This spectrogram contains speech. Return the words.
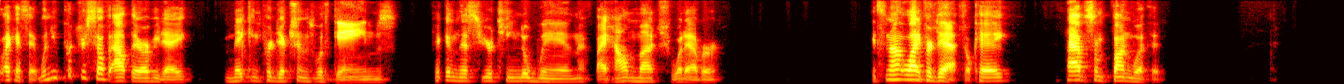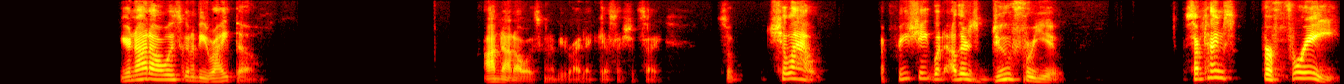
Like I said, when you put yourself out there every day, making predictions with games, picking this your team to win by how much, whatever, it's not life or death. Okay, have some fun with it. You're not always going to be right, though. I'm not always going to be right, I guess I should say. So chill out. Appreciate what others do for you. Sometimes for free.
